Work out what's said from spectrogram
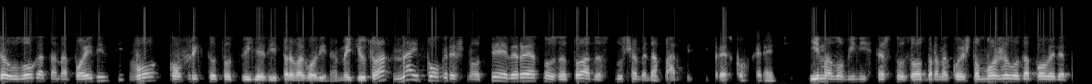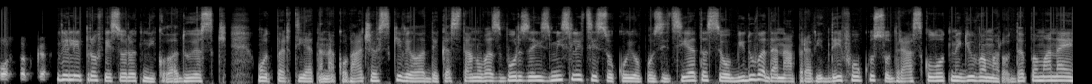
за улогата на поединци во конфликтот од 2001 година. Меѓутоа, најпогрешно од се е веројатно за тоа да слушаме на партиски пресконференции. Имало Министерство за одбрана кое што можело да поведе постапка. Вели професорот Никола Дујовски. Од партијата на Ковачевски велат дека станува збор за измислици со кои опозицијата се обидува да направи дефокус од расколот меѓу ВМРО ДПМН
